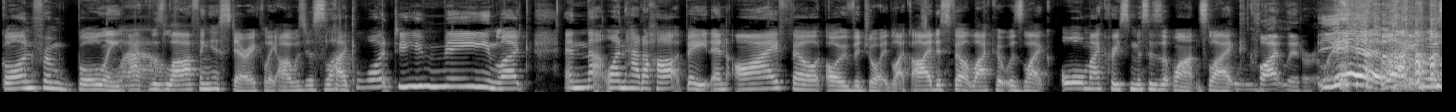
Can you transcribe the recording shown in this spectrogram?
gone from bawling i was laughing hysterically i was just like what do you mean like and that one had a heartbeat and i felt overjoyed like i just felt like it was like all my christmases at once like Quite literally. yeah, like it was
